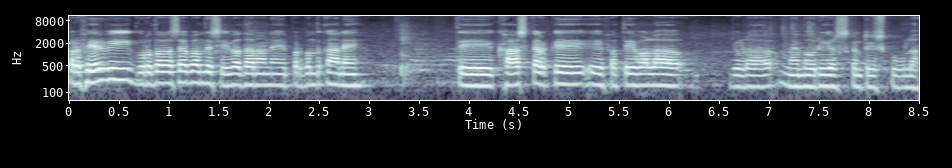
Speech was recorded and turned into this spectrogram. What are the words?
ਪਰ ਫਿਰ ਵੀ ਗੁਰਦੁਆਰਾ ਸਾਹਿਬਾਂ ਦੇ ਸੇਵਾਦਾਰਾਂ ਨੇ, ਪ੍ਰਬੰਧਕਾਂ ਨੇ ਤੇ ਖਾਸ ਕਰਕੇ ਇਹ ਫਤਿਹ ਵਾਲਾ ਜਿਹੜਾ ਮੈਮੋਰੀਅਲ ਸੈਕੰਡਰੀ ਸਕੂਲ ਆ।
